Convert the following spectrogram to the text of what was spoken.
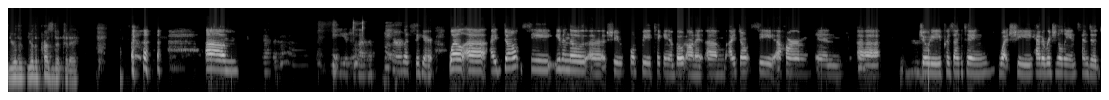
You're the, you're the president today. Um, let's see here. Well, uh, I don't see, even though uh, she won't be taking a vote on it, um, I don't see a harm in uh, Jody presenting what she had originally intended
